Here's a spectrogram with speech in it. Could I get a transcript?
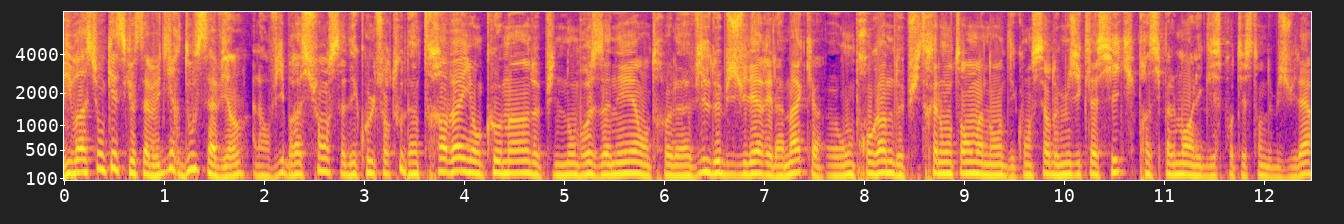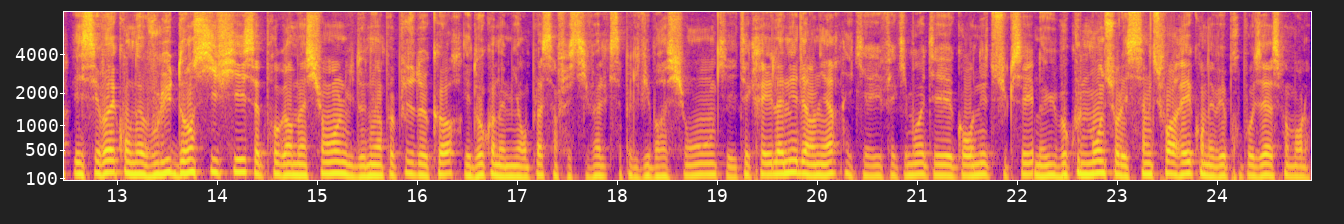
Vibration, qu'est-ce que ça veut dire? D'où ça vient? Alors Vibration, ça découle surtout d'un travail en commun depuis de nombreuses années entre la ville de Bichevillers et la MAC. Euh, on programme depuis très longtemps maintenant des concerts de musique classique, principalement à l'église protestante de Bichevillers. Et c'est vrai qu'on a voulu densifier cette programmation, lui donner un peu plus de corps. Et donc on a mis en place un festival qui s'appelle Vibration, qui a été créé l'année dernière et qui a effectivement été couronné de succès. On a eu beaucoup de monde sur les cinq soirées qu'on avait proposées à ce moment-là.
